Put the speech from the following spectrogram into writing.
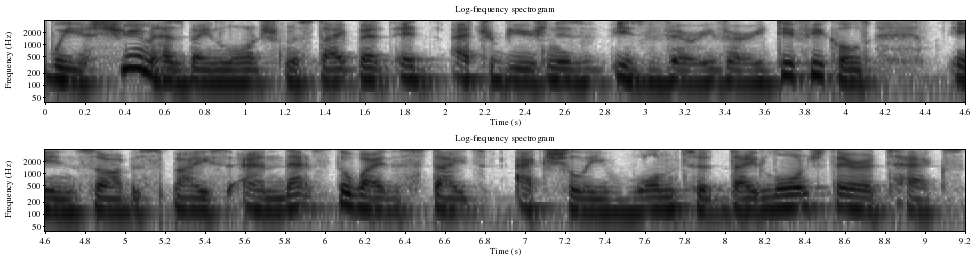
we assume has been launched from a state, but it, attribution is is very very difficult in cyberspace, and that's the way the states actually want it. They launch their attacks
